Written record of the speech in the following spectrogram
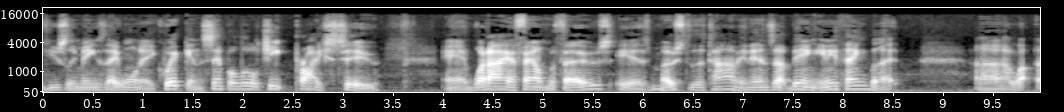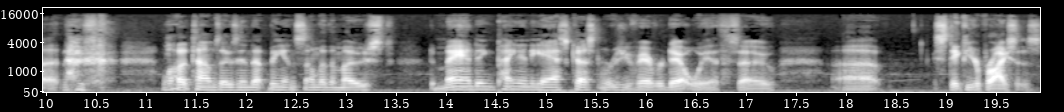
usually means they want a quick and simple little cheap price too. And what I have found with those is most of the time it ends up being anything but. Uh, a lot of times those end up being some of the most demanding, pain in the ass customers you've ever dealt with. So uh, stick to your prices.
